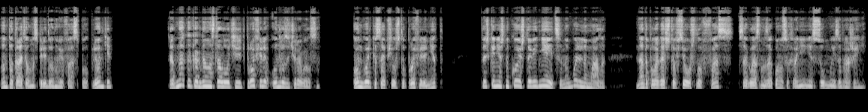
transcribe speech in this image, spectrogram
Он потратил на Спиридоновый фас полпленки, Однако, когда настала очередь профиля, он разочаровался. Он горько сообщил, что профиля нет. То есть, конечно, кое-что виднеется, но больно мало. Надо полагать, что все ушло в фас, согласно закону сохранения суммы изображений.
